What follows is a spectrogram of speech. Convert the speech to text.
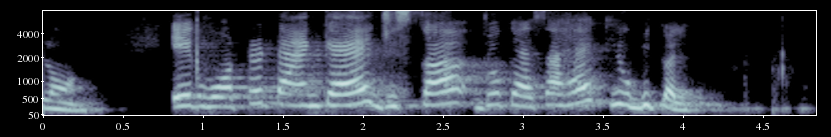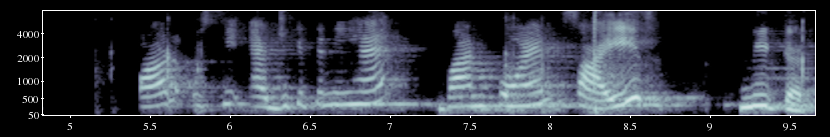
long एक वाटर टैंक है जिसका जो कैसा है क्यूबिकल और उसकी एज कितनी है 1.5 metre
